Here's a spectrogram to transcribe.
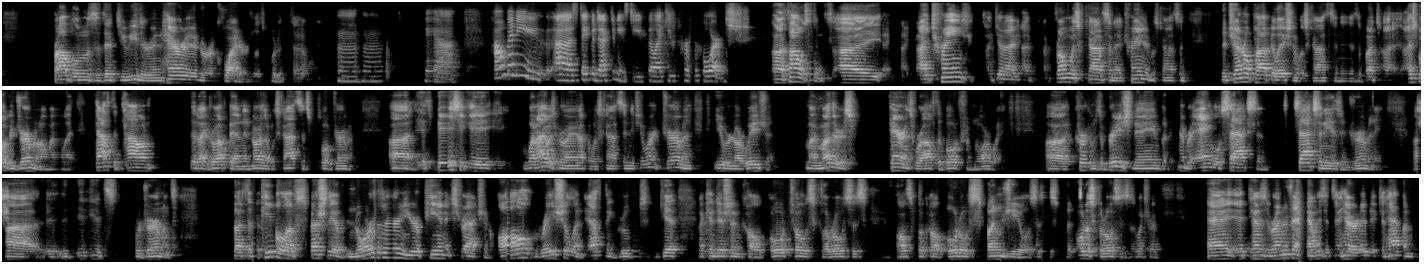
problems that you either inherited or acquired. Let's put it that way. Mm-hmm. Yeah. How many uh, stapedectomies do you feel like you've performed? Uh, thousands. I, I, I trained, again, I, I'm from Wisconsin. I trained in Wisconsin. The general population of Wisconsin is a bunch, I, I spoke in German all my life. Half the town that I grew up in in northern Wisconsin spoke German. Uh, it's basically when I was growing up in Wisconsin, if you weren't German, you were Norwegian. My mother's parents were off the boat from Norway. Uh, Kirkham's a British name, but remember Anglo-Saxon. Saxony is in Germany. Uh, it, it's for Germans. But the people of, especially of Northern European extraction, all racial and ethnic groups get a condition called otosclerosis, also called otospongiosis, but otosclerosis is what you're, and it tends to run in families. It's inherited. It can happen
